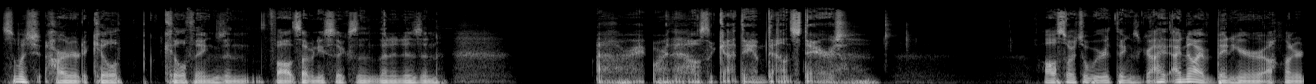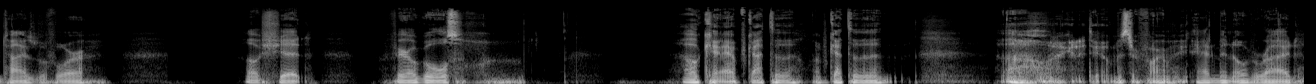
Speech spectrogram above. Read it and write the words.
so much harder to kill kill things in Fallout 76 than, than it is in. All right, where the hell's the goddamn downstairs? All sorts of weird things. I, I know I've been here a hundred times before. Oh shit, feral ghouls. Okay, I've got to. I've got to the. Oh, what am I gonna do, Mister Farm Admin override?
